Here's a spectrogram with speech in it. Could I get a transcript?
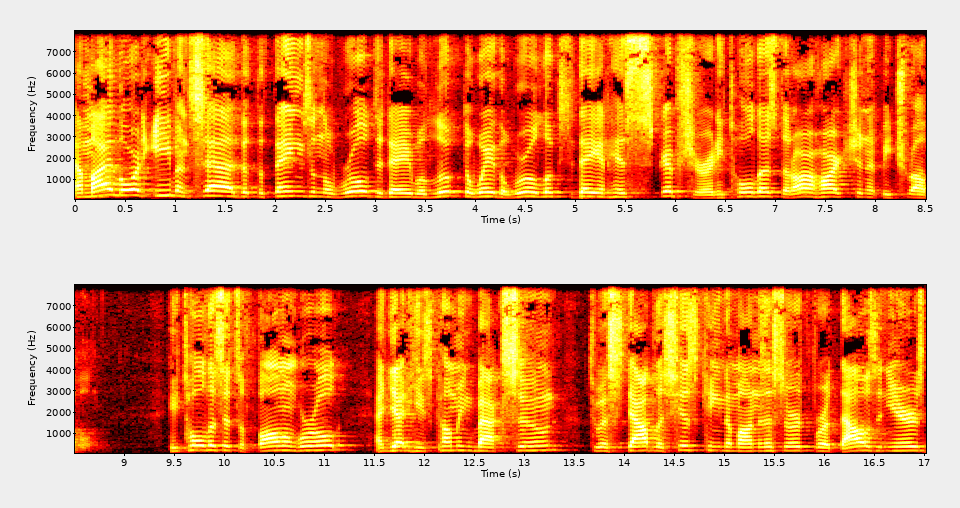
And my Lord even said that the things in the world today will look the way the world looks today in His scripture. And He told us that our heart shouldn't be troubled. He told us it's a fallen world, and yet He's coming back soon to establish His kingdom on this earth for a thousand years.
